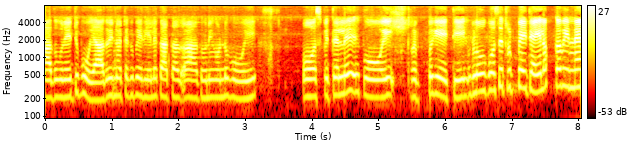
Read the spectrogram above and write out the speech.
ആദൂനായിട്ട് പോയി. ആദു പിന്നെ ഒറ്റയ്ക്ക് പെരിയിൽ കാത്ത ആദൂനെയും കൊണ്ട് പോയി. ഹോസ്പിറ്റലിൽ പോയി ട്രിപ്പ് കയറ്റി. ഗ്ലൂക്കോസ് ട്രിപ്പ് കയറ്റി. അതിലൊക്കെ പിന്നെ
